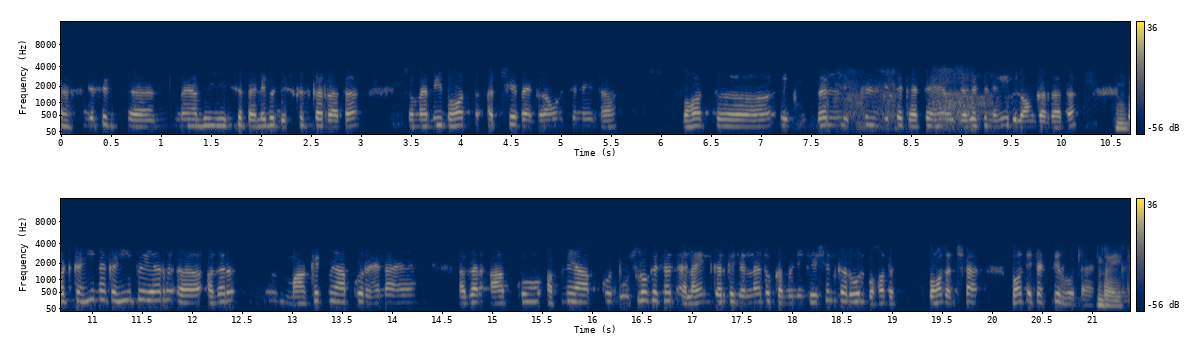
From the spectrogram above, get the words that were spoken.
अ, जैसे मैं अभी इससे पहले भी डिस्कस कर रहा था तो मैं भी बहुत अच्छे बैकग्राउंड से नहीं था। बहुत एक वेल स्किल्ड जिसे कहते हैं उस जगह से नहीं बिलोंग कर रहा था। हम्म। बट कहीं ना कहीं पे यार अगर मार्केट में आपको रहना है अगर आपको अपने आप को दूसरों के साथ अलाइन करके चलना है तो कम्युनिकेशन का रोल बहुत बहुत अच्छा बहुत इफ़ेक्टिव होता है। राइट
